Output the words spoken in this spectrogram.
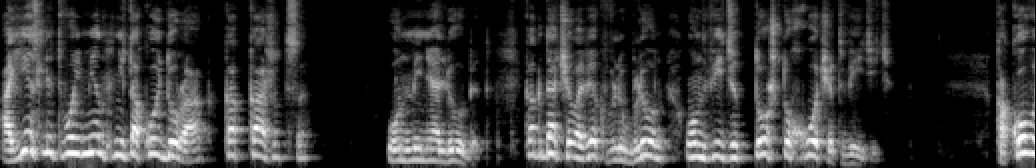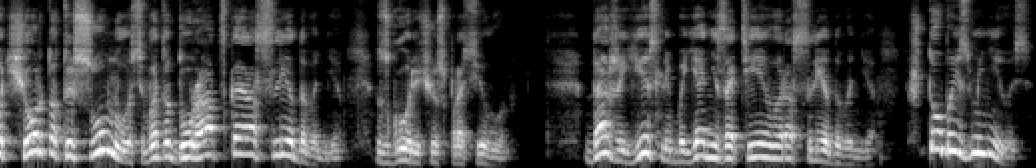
А если твой мент не такой дурак, как кажется? Он меня любит. Когда человек влюблен, он видит то, что хочет видеть. «Какого черта ты сунулась в это дурацкое расследование?» – с горечью спросил он. «Даже если бы я не затеяла расследование, что бы изменилось?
